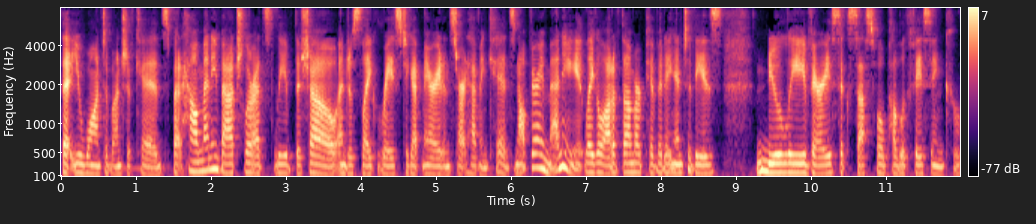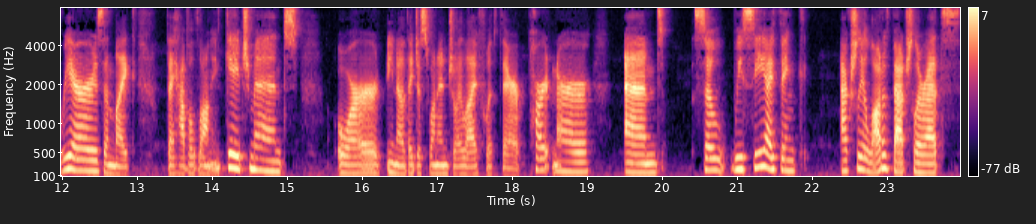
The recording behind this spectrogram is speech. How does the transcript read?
that you want a bunch of kids. But how many bachelorettes leave the show and just like race to get married and start having kids? Not very many. Like a lot of them are pivoting into these newly very successful public facing careers and like they have a long engagement or, you know, they just want to enjoy life with their partner. And so we see, I think, actually a lot of bachelorettes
